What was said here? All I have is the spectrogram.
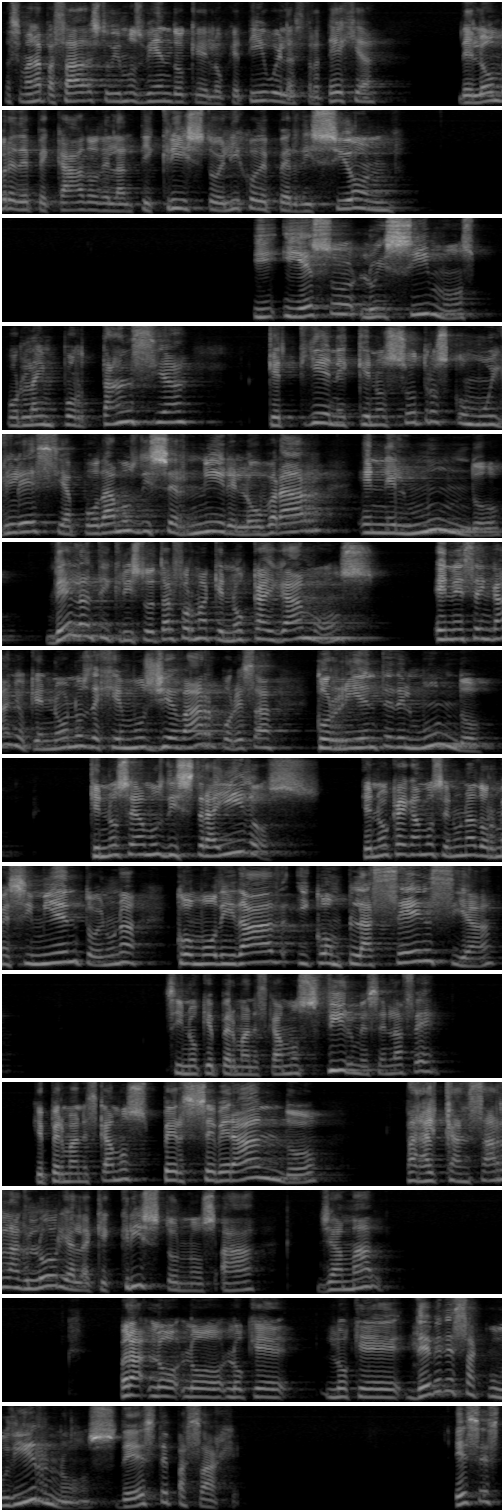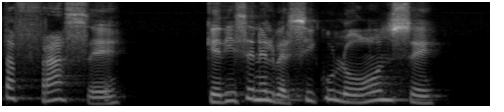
La semana pasada estuvimos viendo que el objetivo y la estrategia del hombre de pecado, del anticristo, el hijo de perdición. Y, y, eso lo hicimos por la importancia que tiene que nosotros como iglesia podamos discernir el obrar en el mundo del anticristo de tal forma que no caigamos en ese engaño, que no nos dejemos llevar por esa corriente del mundo, que no seamos distraídos, que no caigamos en un adormecimiento, en una comodidad y complacencia, sino que permanezcamos firmes en la fe, que permanezcamos perseverando para alcanzar la gloria a la que Cristo nos ha llamado. Ahora, lo, lo, lo que lo que debe de sacudirnos de este pasaje es esta frase que dice en el versículo 11,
